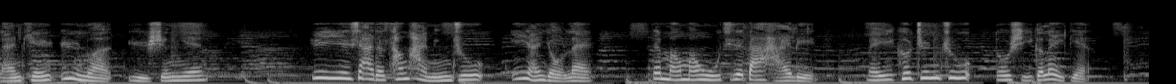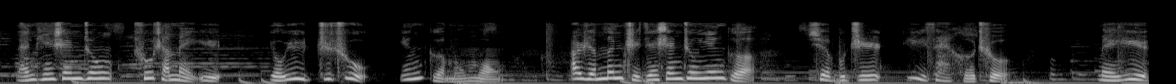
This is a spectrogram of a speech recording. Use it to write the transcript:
蓝天日暖玉生烟。月夜下的沧海明珠依然有泪，在茫茫无际的大海里，每一颗珍珠都是一个泪点。蓝田山中出产美玉，有玉之处烟葛蒙蒙，而人们只见山中烟葛，却不知玉在何处。美玉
